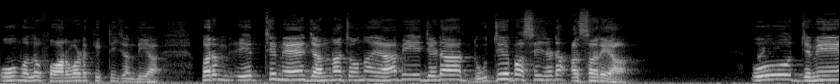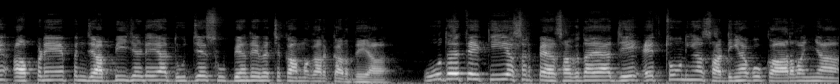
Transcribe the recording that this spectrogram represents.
ਉਹ ਮਤਲਬ ਫਾਰਵਰਡ ਕੀਤੀ ਜਾਂਦੀ ਆ। ਪਰ ਇੱਥੇ ਮੈਂ ਜਾਣਨਾ ਚਾਹੁੰਦਾ ਆ ਵੀ ਜਿਹੜਾ ਦੂਜੇ ਪਾਸੇ ਜਿਹੜਾ ਅਸਰ ਆ ਉਹ ਜਿਵੇਂ ਆਪਣੇ ਪੰਜਾਬੀ ਜਿਹੜੇ ਆ ਦੂਜੇ ਸੂਬਿਆਂ ਦੇ ਵਿੱਚ ਕੰਮਕਾਰ ਕਰਦੇ ਆ ਉਹਦੇ ਤੇ ਕੀ ਅਸਰ ਪੈ ਸਕਦਾ ਆ? ਜੇ ਇੱਥੋਂ ਦੀਆਂ ਸਾਡੀਆਂ ਕੋਈ ਕਾਰਵਾਈਆਂ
